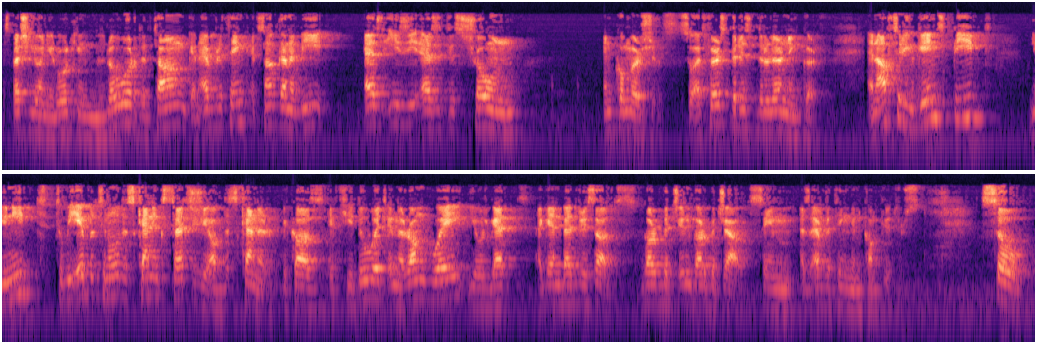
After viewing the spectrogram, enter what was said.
especially when you're working lower, the tongue, and everything. It's not going to be as easy as it is shown in commercials. So at first, there is the learning curve. And after you gain speed, you need to be able to know the scanning strategy of the scanner because if you do it in the wrong way, you will get, again, bad results. Garbage in, garbage out, same as everything in computers. So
